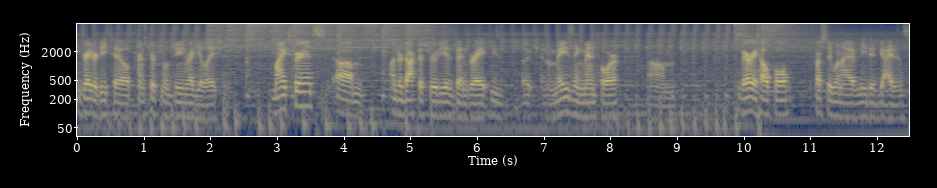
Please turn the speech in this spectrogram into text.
in greater detail transcriptional gene regulation. My experience um, under Dr. Cerutti has been great. He's a, an amazing mentor um, very helpful, especially when I have needed guidance.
